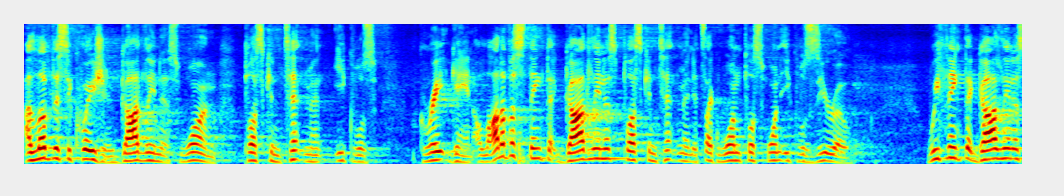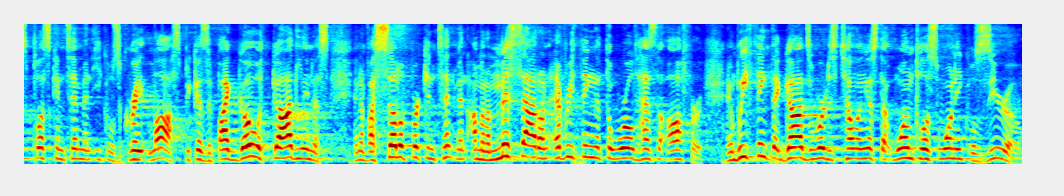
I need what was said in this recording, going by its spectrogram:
I love this equation godliness, one, plus contentment equals great gain. A lot of us think that godliness plus contentment, it's like one plus one equals zero. We think that godliness plus contentment equals great loss because if I go with godliness and if I settle for contentment, I'm going to miss out on everything that the world has to offer. And we think that God's word is telling us that one plus one equals zero.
